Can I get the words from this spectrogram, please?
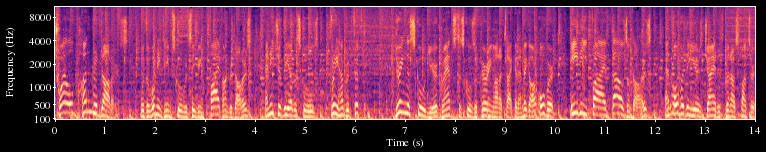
$1,200, with the winning team school receiving $500 and each of the other schools $350. During the school year, grants to schools appearing on It's Academic are over $85,000, and over the years Giant has been our sponsor.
